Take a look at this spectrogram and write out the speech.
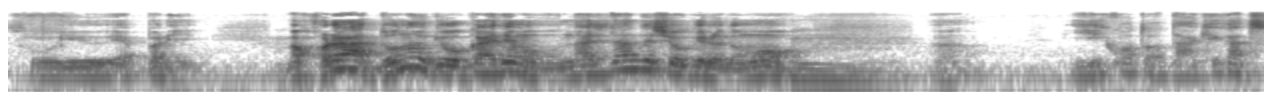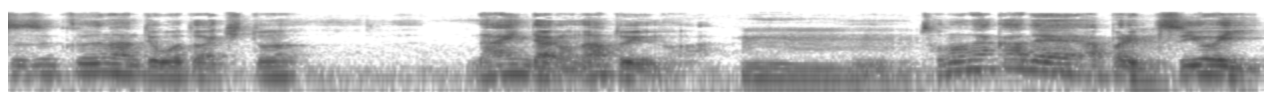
そういうやっぱり、まあ、これはどの業界でも同じなんでしょうけれども、うん。うん。いいことだけが続くなんてことはきっとないんだろうなというのは、ううん。ん。その中でやっぱり強い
